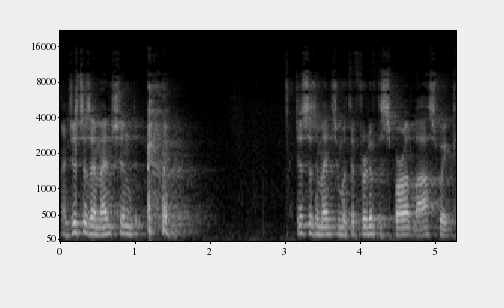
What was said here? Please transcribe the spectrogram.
And just as I mentioned, just as I mentioned with the fruit of the Spirit last week,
